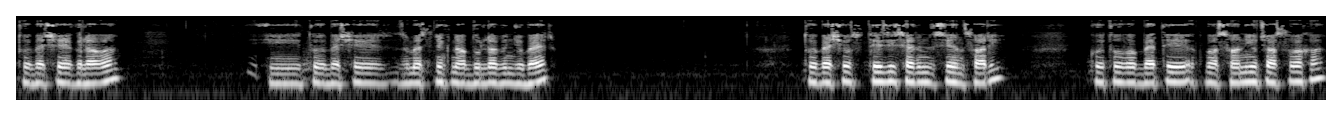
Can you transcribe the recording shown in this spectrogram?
той беше глава и той беше заместник на Абдулла бин Джубайр. Той беше от тези 70 ансари, които в Бете Акбасани участваха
